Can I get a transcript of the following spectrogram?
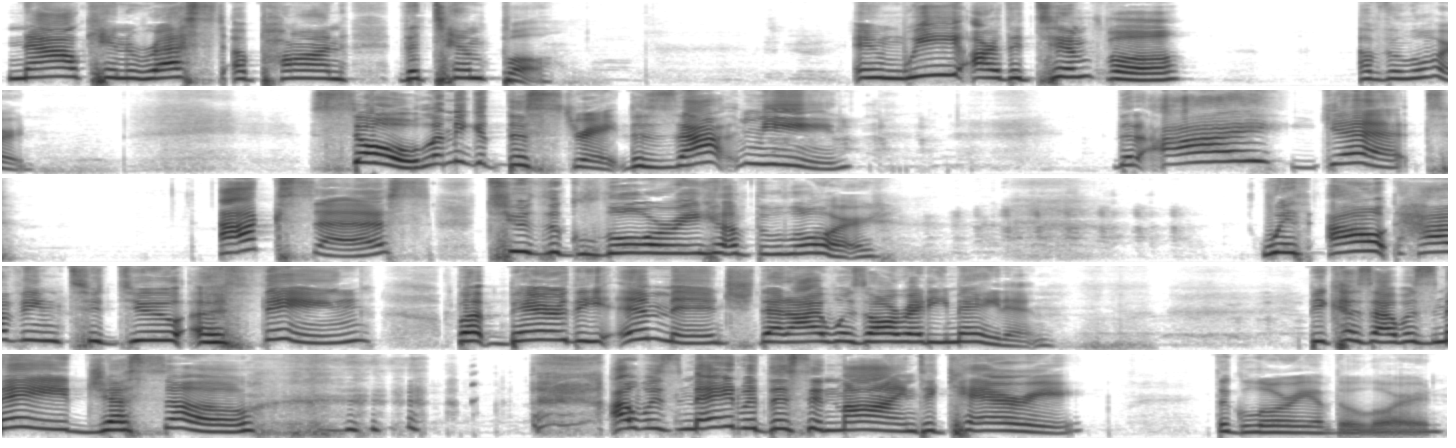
now can rest upon the temple. And we are the temple of the Lord. So let me get this straight. Does that mean that I get access to the glory of the Lord without having to do a thing but bear the image that I was already made in. Because I was made just so. I was made with this in mind to carry the glory of the Lord.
